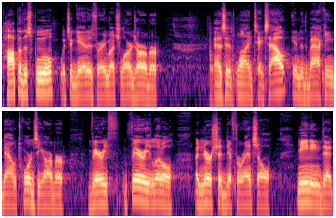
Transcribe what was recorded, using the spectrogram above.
top of the spool, which again is very much large arbor, as its line takes out into the backing down towards the arbor, very, very little inertia differential, meaning that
